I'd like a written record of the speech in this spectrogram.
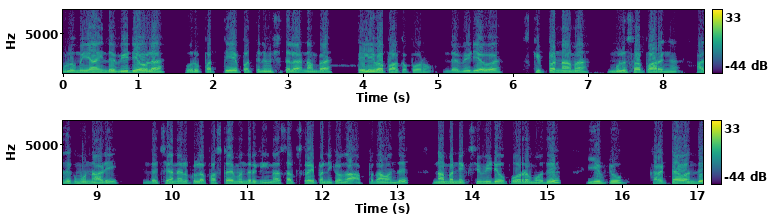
முழுமையாக இந்த வீடியோவில் ஒரு பத்தே பத்து நிமிஷத்தில் நம்ம தெளிவாக பார்க்க போகிறோம் இந்த வீடியோவை ஸ்கிப் பண்ணாமல் முழுசாக பாருங்க. அதுக்கு முன்னாடி இந்த சேனலுக்குள்ளே ஃபஸ்ட் டைம் வந்திருக்கீங்கன்னா சப்ஸ்கிரைப் பண்ணிக்கோங்க. அப்பதான் வந்து நம்ம நெக்ஸ்ட் வீடியோ போடுற போது யூடியூப் கரெக்டாக வந்து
